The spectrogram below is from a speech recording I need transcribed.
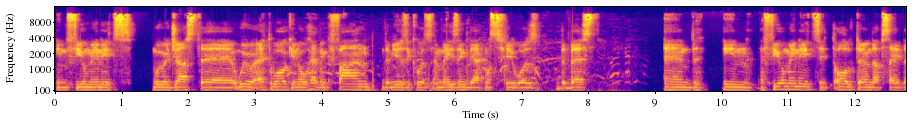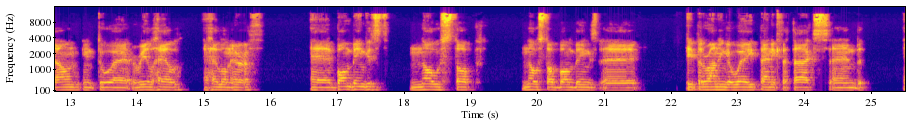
in few minutes. We were just, uh, we were at work, you know, having fun. The music was amazing. The atmosphere was the best. And in a few minutes, it all turned upside down into a real hell, a hell on earth. Uh, bombings, no stop, no stop bombings. Uh, people running away, panicked attacks, and uh,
